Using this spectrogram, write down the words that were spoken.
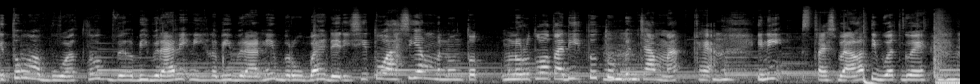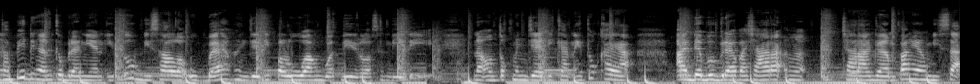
itu ngebuat lo lebih berani nih, lebih berani berubah dari situasi yang menuntut menurut lo tadi itu tuh bencana. Kayak ini stres banget nih buat gue. Tapi dengan keberanian itu bisa lo ubah menjadi peluang buat diri lo sendiri. Nah, untuk menjadikan itu kayak ada beberapa cara nge cara gampang yang bisa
